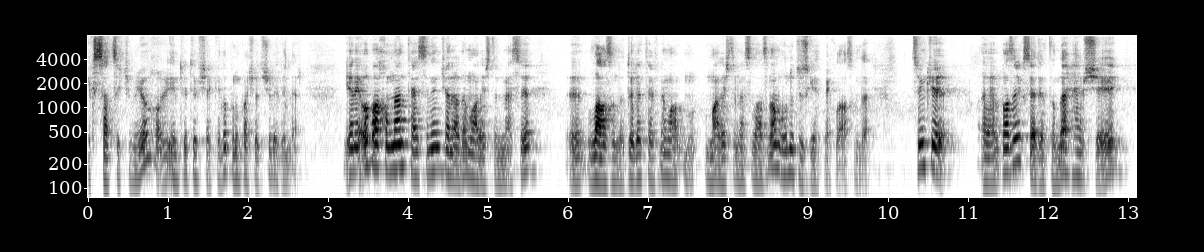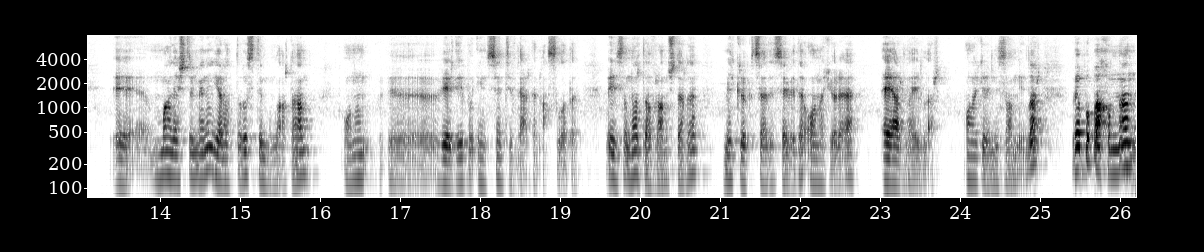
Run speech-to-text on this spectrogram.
iqtisadçı kimi yox, intuitiv şəkildə bunu başa düşüb edirlər. Yəni o baxımdan təhsilin kənarda maliyyələşdirilməsi lazımdır. Dövlət tərəfindən maliyyələşdirilməsi lazımdır, amma bunu düzgün etmək lazımdır. Çünki e, bazar iqtisadiyyatında hər şey e, maliyyələşdirmənin yaratdığı stimullardan, onun verdiyi bu insentivlərdən asılıdır. Və insanlar davranışlarını mikroiqtisadi səviyyədə ona görə əyarlayırlar, ona görə nizamlayırlar və bu baxımdan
